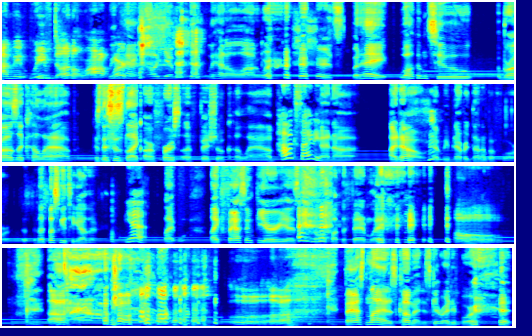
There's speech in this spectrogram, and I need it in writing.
I mean, we've done a lot worse. had- oh yeah, we definitely had a lot worse. But hey, welcome to Braza collab because this is like our first official collab, How exciting. and uh, I know and we've never done it before, especially together. yeah. Like like Fast and Furious, it's all about the family. Oh. Uh, Fast Nine is coming. Just get ready for it.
